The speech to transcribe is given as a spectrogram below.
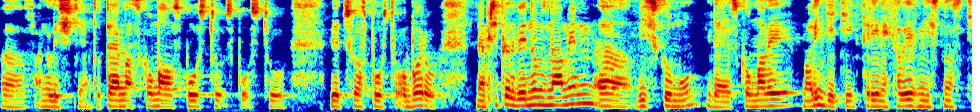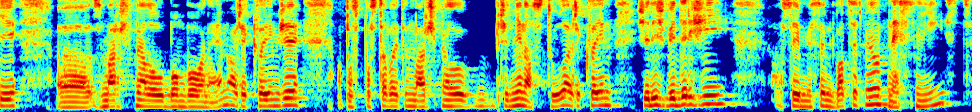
v angličtině. To téma zkoumalo spoustu, spoustu vědců a spoustu oborů. Například v jednom známém uh, výzkumu, kde zkoumali malí děti, kteří nechali v místnosti uh, s marshmallow bombónem a řekli jim, že a postavili ten marshmallow před ně na stůl a řekli jim, že když vydrží asi, myslím, 20 minut nesníst,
